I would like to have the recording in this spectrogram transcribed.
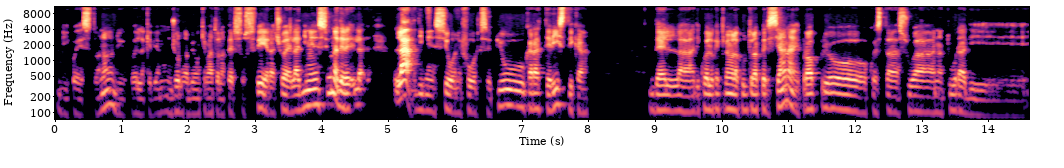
di questo, no? di quella che abbiamo, un giorno abbiamo chiamato la persosfera, cioè la dimensione, delle, la, la, dimensione forse più caratteristica della, di quello che chiamiamo la cultura persiana è proprio questa sua natura di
